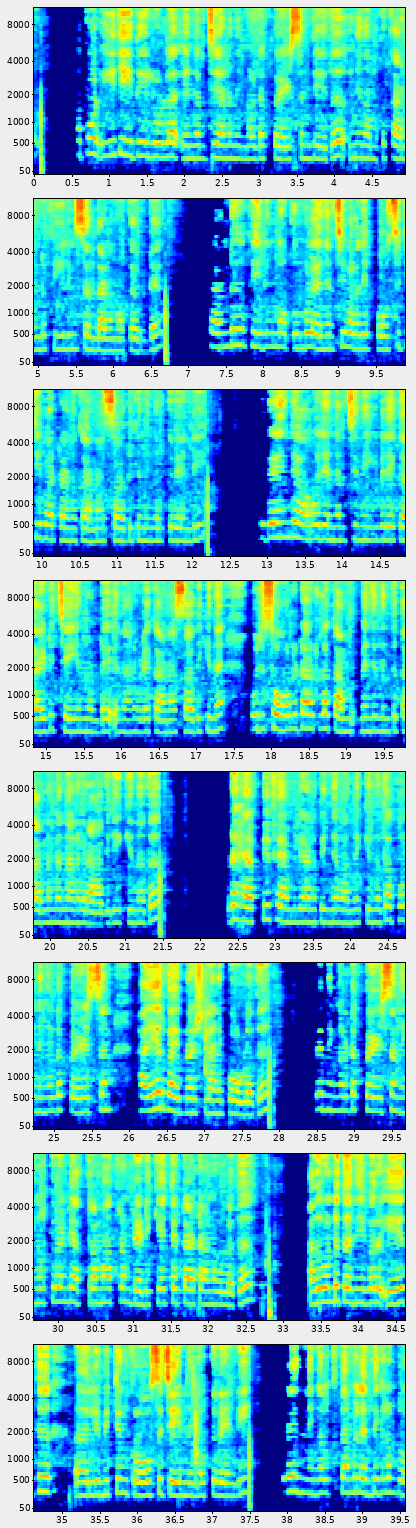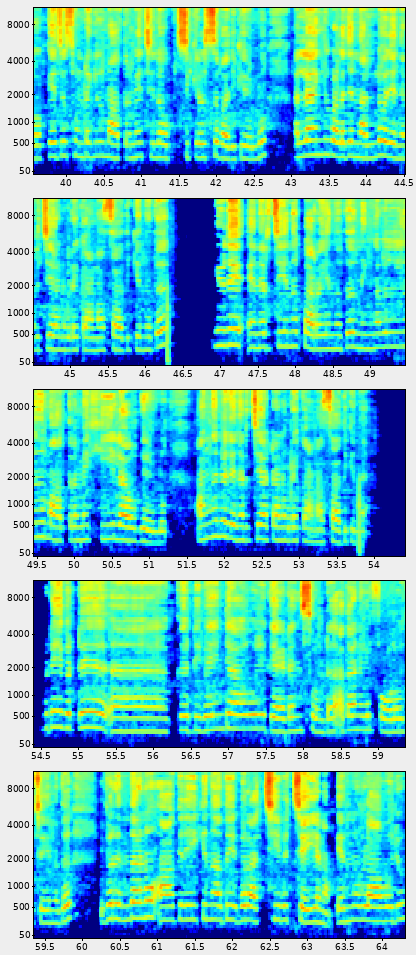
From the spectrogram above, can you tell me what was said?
അപ്പോൾ ഈ രീതിയിലുള്ള എനർജിയാണ് നിങ്ങളുടെ പേഴ്സന്റേത്. ഇനി നമുക്ക് കറണ്ട് ഫീലിങ്സ് എന്താണെന്ന് നോക്കാം ഇവരുടെ? കറണ്ട് ഫീലിംഗ് നോക്കുമ്പോൾ എനർജി വളരെ പോസിറ്റീവായിട്ടാണ് കാണാൻ സാധിക്കും നിങ്ങൾക്ക് വേണ്ടി. ഡിവൈന്റെ ആ ഒരു എനർജി നീ ഇവരെ ഗൈഡ് ചെയ്യുന്നുണ്ട് എന്നാണ് ഇവിടെ കാണാൻ സാധിക്കുന്നത്. ഒരു സോളിഡ് ആയിട്ടുള്ള കമ്മിറ്റ്മെന്റ് നിങ്ങൾക്ക് തരണമെന്നാണ് ഇവർ ആഗ്രഹിക്കുന്നത്. ഇവിടെ ഹാപ്പി ഫാമിലിയാണ് പിന്നെ വന്നിരിക്കുന്നത്. അപ്പോൾ നിങ്ങളുടെ പേഴ്സൺ ഹയർ വൈബ്രേഷനിലാണ് ഇപ്പോൾ ഉള്ളത്. ഇവിടെ നിങ്ങളുടെ പേഴ്സൺ നിങ്ങൾക്ക് വേണ്ടി അത്രമാത്രം ഡെഡിക്കേറ്റഡ് ആയിട്ടാണ് ഉള്ളത്. അതുകൊണ്ട് തന്നെ ഇവർ ഏത് ലിമിറ്റും ക്രോസ് ചെയ്യും നിങ്ങൾക്ക് വേണ്ടി. നിങ്ങൾക്ക് തമ്മിൽ എന്തെങ്കിലും ബ്ലോക്കേജസ് ഉണ്ടെങ്കിൽ മാത്രമേ ചില ഒബ്സ്റ്റിക്കിൾസ് വരികയുള്ളൂ. അല്ലെങ്കിൽ വളരെ നല്ലൊരു എനർജിയാണ് ഇവിടെ കാണാൻ സാധിക്കുന്നത്. ഈ ഒരു എനർജി എന്ന് പറയുന്നത് നിങ്ങളിൽ നിന്ന് മാത്രമേ ഹീലാവുകയുള്ളൂ അങ്ങനെ ഒരു എനർജി ആയിട്ടാണ് ഇവിടെ കാണാൻ സാധിക്കുന്നത്. ഇവിടെ ഇവരുടെ ഡിവൈന്റെ ആ ഒരു ഗൈഡൻസ് ഉണ്ട്. അതാണ് ഇവർ ഫോളോ ചെയ്യുന്നത്. ഇവർ എന്താണോ ആഗ്രഹിക്കുന്നത് അത് ഇവർ അച്ചീവ് ചെയ്യണം എന്നുള്ള ആ ഒരു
